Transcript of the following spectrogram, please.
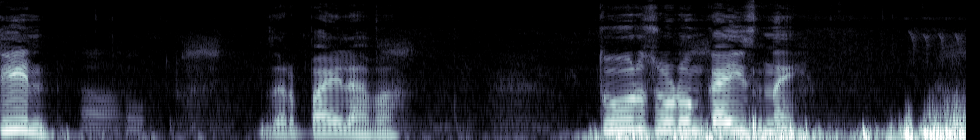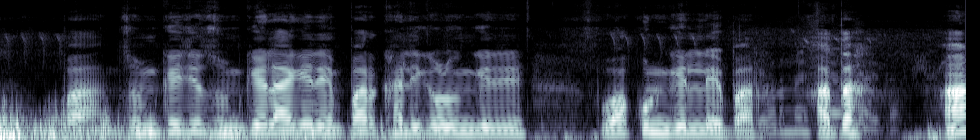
तीन जर पाहिला बा तूर सोडून काहीच नाही. पा झुमकेचे झुमके लागेले पार खाली गळून गेले वाकून गेले पार. आता हा?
